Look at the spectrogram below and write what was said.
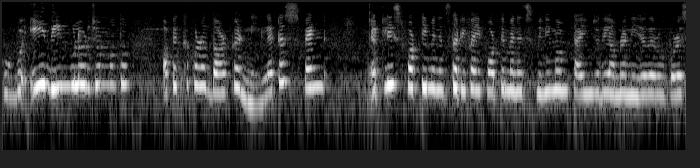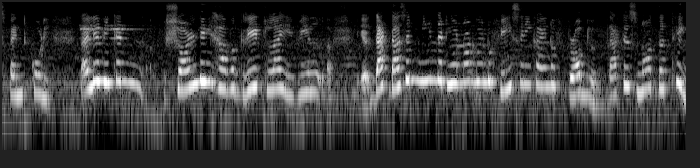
ভুগবো, এই দিনগুলোর জন্য তো অপেক্ষা করার দরকার নেই let us spend at least forty minutes thirty five forty minutes minimum time যদি আমরা নিজেদের উপরে স্পেন্ড করি তাহলে we can surely have a great life we'll uh, that doesn't mean that you're not going to face any kind of problem that is not the thing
